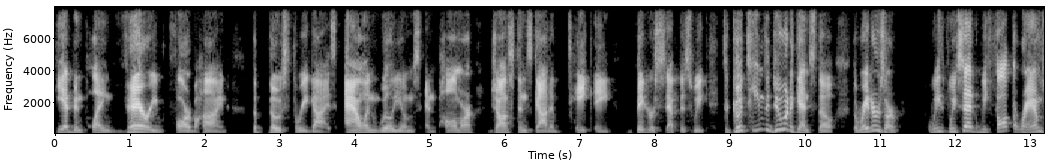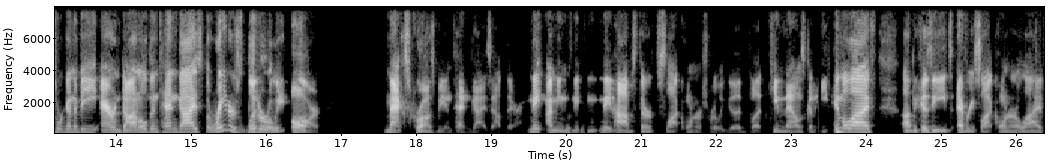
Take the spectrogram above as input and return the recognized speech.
He had been playing very far behind the, those three guys, Allen, Williams, and Palmer. Johnston's got to take a bigger step this week. It's a good team to do it against, though. The Raiders are we we said we thought the Rams were going to be Aaron Donald and 10 guys. The Raiders literally are Maxx Crosby and 10 guys out there. Nate, I mean, Nate, Nate Hobbs, their slot corner is really good, but Keenan Allen's going to eat him alive uh, because he eats every slot corner alive.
